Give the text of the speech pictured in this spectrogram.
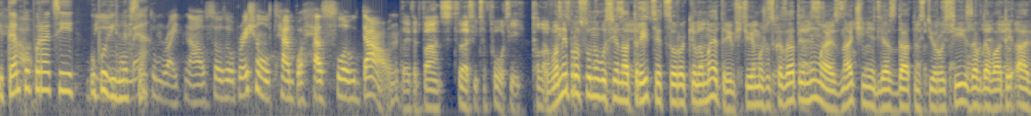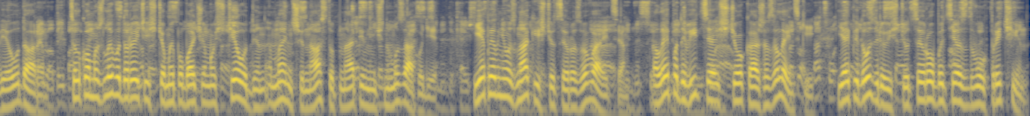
і темп операції уповільнився. momentum right now, so the operational tempo has slowed down. They've advanced 30 to 40 kilometers. Вони просунулися на 30-40 кілометрів, що я можу сказати, не має значення для здатності Росії завдавати авіаудари. Цілком можливо, до речі, що ми побачимо ще один менший наступ на північному заході. Є певні ознаки, що це розвивається. Але подивіться, що каже Зеленський. Я підозрюю, що це робиться з двох причин.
